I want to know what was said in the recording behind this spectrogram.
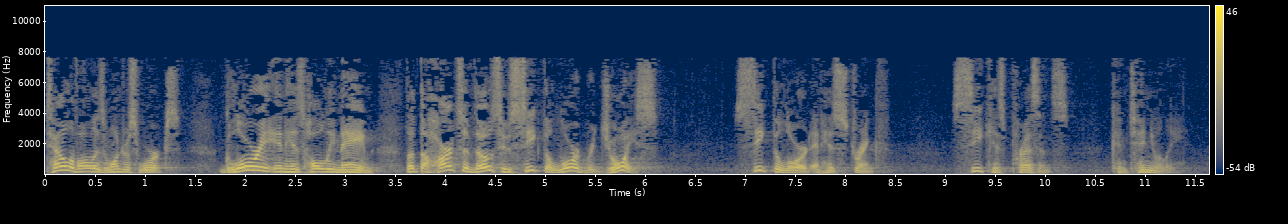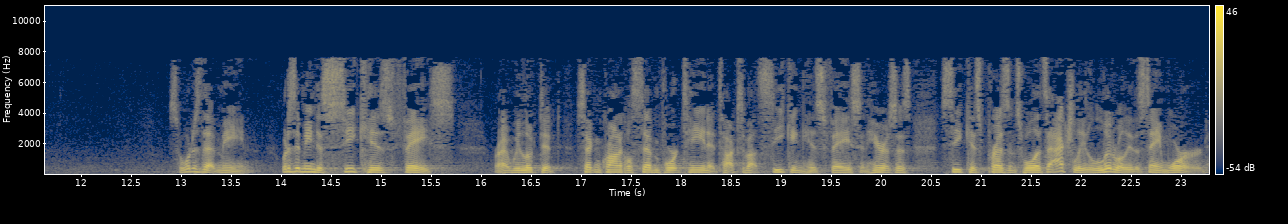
Tell of all his wondrous works. Glory in his holy name. Let the hearts of those who seek the Lord rejoice. Seek the Lord and his strength. Seek his presence continually. So what does that mean? What does it mean to seek his face? Right? We looked at 2 Chronicles 7:14. It talks about seeking his face and here it says seek his presence. Well, it's actually literally the same word.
